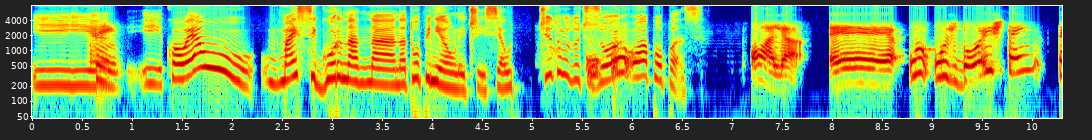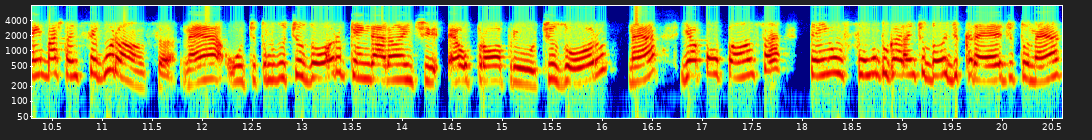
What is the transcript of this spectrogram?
E, Sim. e qual é o, mais seguro, na, na, na, tua opinião, Letícia? O título do Tesouro o, ou a poupança? Olha, é, o, os dois têm, têm bastante segurança, né? O título do Tesouro, quem garante é o próprio Tesouro, né? E a poupança tem o fundo garantidor de crédito, né?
